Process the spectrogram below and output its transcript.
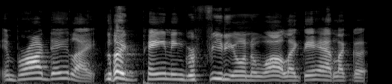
in broad daylight, like painting graffiti on the wall, like they had like a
